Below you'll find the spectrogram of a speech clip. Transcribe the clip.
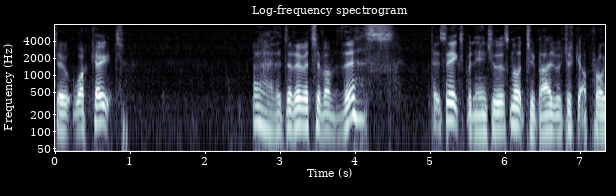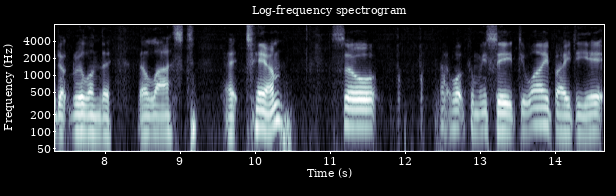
to work out uh, the derivative of this. It's exponential, it's not too bad. We've just got a product rule on the, the last uh, term. So uh, what can we say? dy by dx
